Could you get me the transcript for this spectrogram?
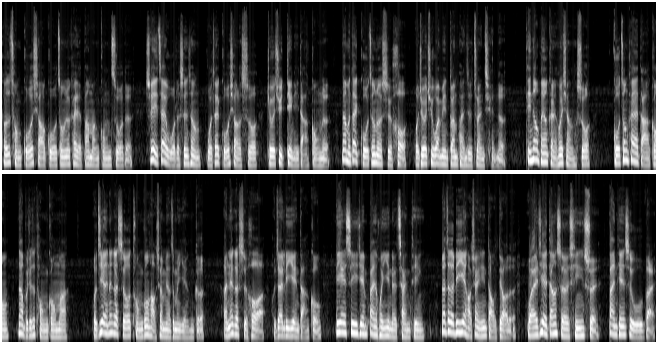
都是从国小国中就开始帮忙工作的，所以在我的身上，我在国小的时候就会去店里打工了。那么在国中的时候，我就会去外面端盘子赚钱了。听众朋友可能会想说，国中开始打工，那不就是童工吗？我记得那个时候童工好像没有这么严格，而那个时候啊，我在立宴打工，立宴是一间办婚宴的餐厅。那这个立宴好像已经倒掉了，我还记得当时的薪水，半天是五百。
